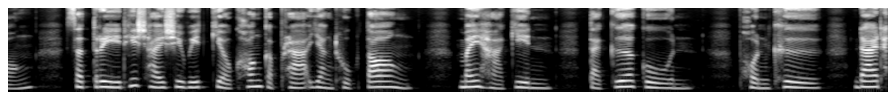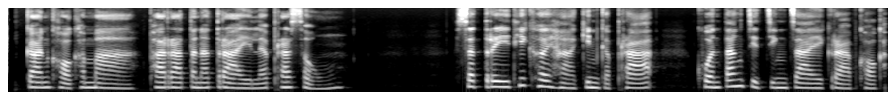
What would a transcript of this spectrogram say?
องสตรีที่ใช้ชีวิตเกี่ยวข้องกับพระอย่างถูกต้อง ไม่หากิน แต่เกื้อกูล ผลคือได้การขอขมา พระรัตนตรัยและพระสงฆ์สตรีที่เคยหากินกับพระ ควรตั้งจิตจริงใจกราบขอข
